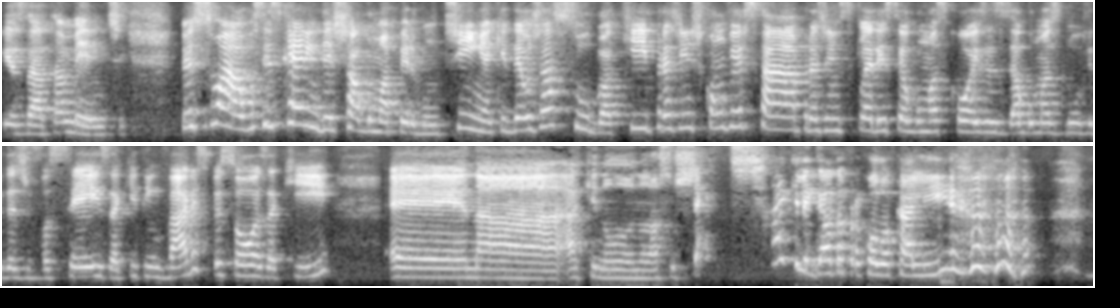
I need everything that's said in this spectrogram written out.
Exatamente. Pessoal, vocês querem deixar alguma perguntinha? Que eu já subo aqui para a gente conversar, para a gente esclarecer algumas coisas, algumas dúvidas de vocês. Aqui tem várias pessoas aqui é, na, aqui no, no, nosso chat. Ai, que legal, dá para colocar ali.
